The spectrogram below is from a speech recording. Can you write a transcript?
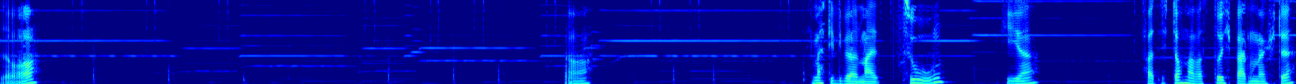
So. So. Ich mache die lieber mal zu. Hier. Falls ich doch mal was durchbacken möchte.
